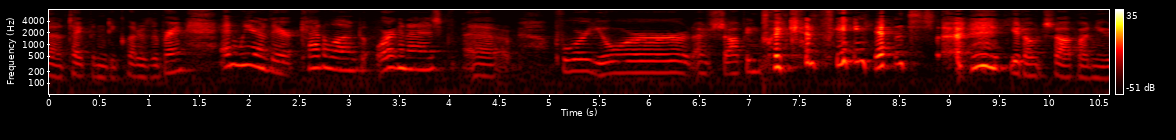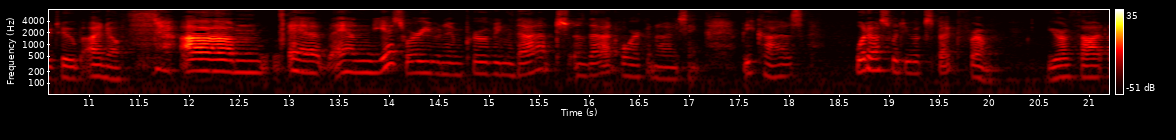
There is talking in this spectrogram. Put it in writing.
uh, type in declutter the brain, and we are there, cataloged, organized uh, for your uh, shopping convenience. you don't shop on YouTube, I know. Um, and, and yes, we're even improving that that organizing because what else would you expect from your thought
